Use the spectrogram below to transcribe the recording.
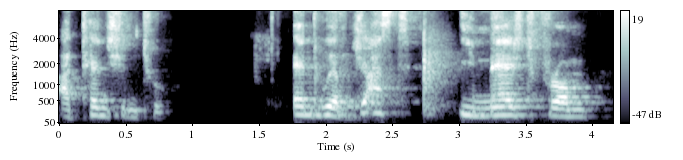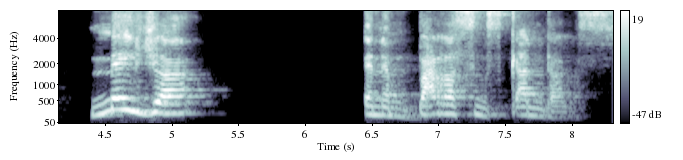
attention to. And we have just emerged from major and embarrassing scandals.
